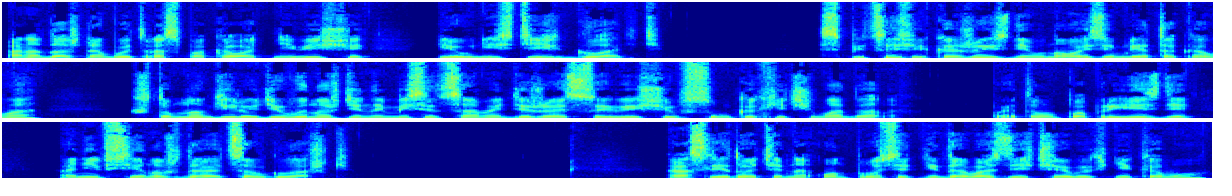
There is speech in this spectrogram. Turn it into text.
Она должна будет распаковать мне вещи и унести их гладить. Специфика жизни в Новой Земле такова, что многие люди вынуждены месяцами держать свои вещи в сумках и чемоданах, поэтому по приезде они все нуждаются в глажке. А следовательно, он просит не давать здесь чаевых никому,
